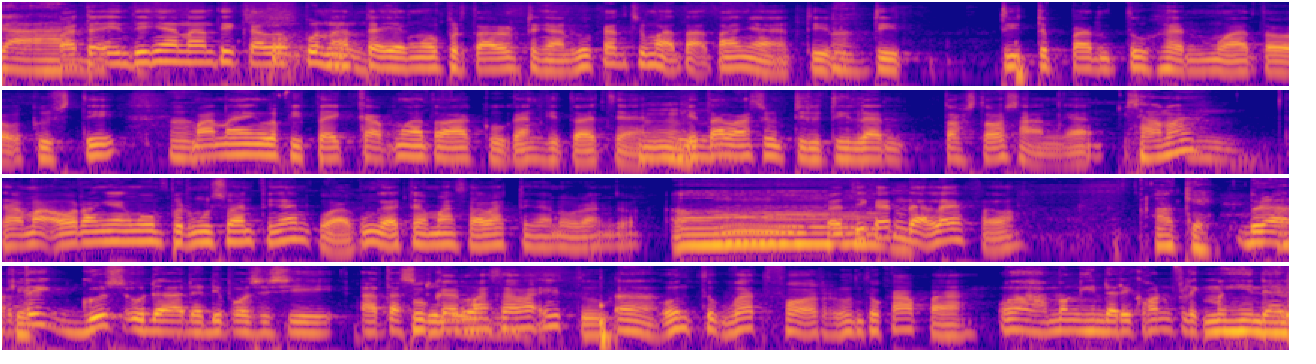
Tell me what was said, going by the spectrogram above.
Enggak. Pada intinya nanti kalaupun ada yang mau bertarung denganku kan cuma tak tanya di di di depan Tuhanmu atau Gusti mana yang lebih baik kamu atau aku kan gitu aja. Kita langsung deal-dealan tos-tosan kan. Sama? Sama orang yang mau bermusuhan denganku, aku nggak ada masalah dengan orang kok. Oh. Berarti kan enggak level. Oke. Berarti Gus udah ada di posisi atas Bukan duluan. masalah itu. Ah. Untuk what for? Untuk apa? Wah, menghindari konflik. Menghindari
